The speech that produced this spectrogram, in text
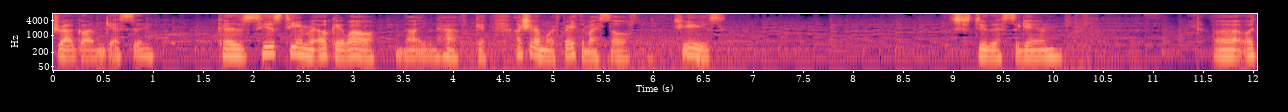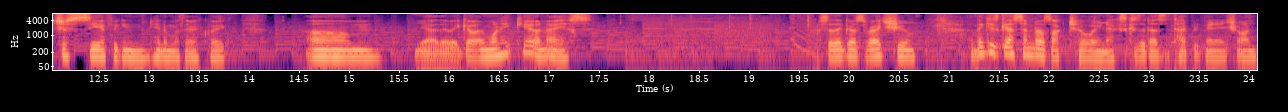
Drago, I'm guessing. Because his team, okay, wow, not even half, okay. I should have more faith in myself. Jeez. Let's just do this again. Uh, let's just see if we can hit him with Earthquake. Um, yeah, there we go. And one hit KO, nice. So there goes Raichu. I think he's gonna send us Octillery next because it has a type advantage on.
